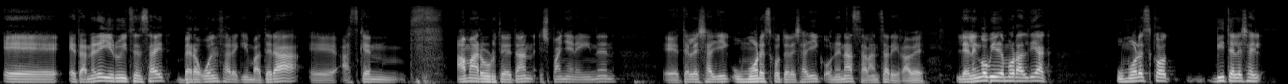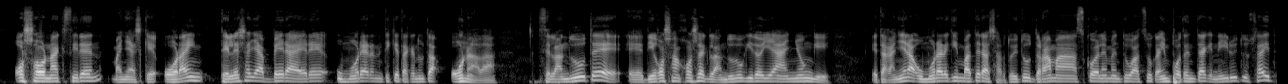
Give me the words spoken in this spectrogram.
e, eta nire iruditzen zait, bergüenzarekin batera, e, azken pff, amar urteetan, Espainian egin den e, telesailik, humorezko telesailik onena zalantzari gabe. Lehenengo bide moraldiak, humorezko bi telesail oso onak ziren, baina eske orain telesaila bera ere humorearen etiketak kenduta ona da. Ze landu dute, e, Diego San Josek landu du gidoia ainongi, eta gainera humorarekin batera sartu ditu dramazko elementu batzuk hain potenteak, ni iruditu zait,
